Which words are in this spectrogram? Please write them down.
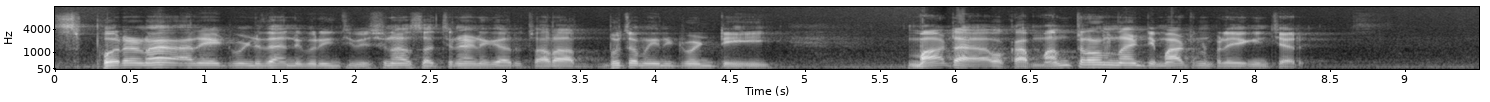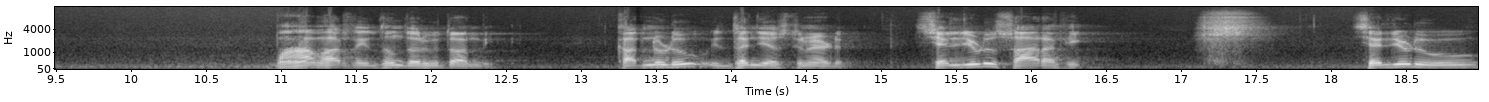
స్ఫురణ అనేటువంటి దాని గురించి విశ్వనాథ్ సత్యనారాయణ గారు చాలా అద్భుతమైనటువంటి మాట ఒక మంత్రం లాంటి మాటను ప్రయోగించారు. మహాభారత యుద్ధం జరుగుతోంది కర్ణుడు యుద్ధం చేస్తున్నాడు. శల్యుడు సారథి. శల్యుడు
